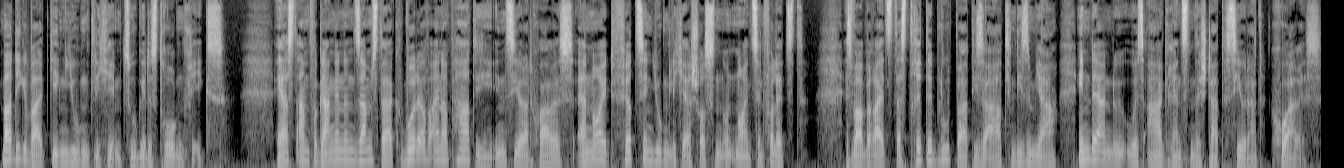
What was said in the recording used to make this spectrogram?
war die Gewalt gegen Jugendliche im Zuge des Drogenkriegs. Erst am vergangenen Samstag wurde auf einer Party in Ciudad Juárez erneut 14 Jugendliche erschossen und 19 verletzt. Es war bereits das dritte Blutbad dieser Art in diesem Jahr in der an die USA grenzende Stadt Ciudad Juárez.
